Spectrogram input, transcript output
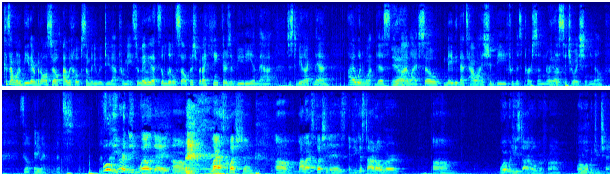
Because I want to be there, but also I would hope somebody would do that for me. So maybe that's a little selfish, but I think there's a beauty in that, just to be like, man, I would want this in Yeah. my life. So maybe that's how I should be for this person or Yeah. this situation, you know. So anyway, that's. that's Ooh, you're a deep well today. Um, last question. Um, my last question is: If you could start over, um, where would you start over from, or what would you change?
